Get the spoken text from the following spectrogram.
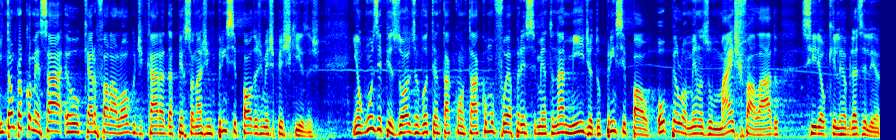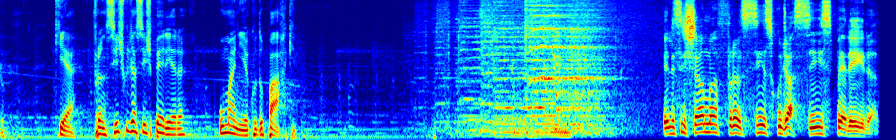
Então, para começar, eu quero falar logo de cara da personagem principal das minhas pesquisas. Em alguns episódios eu vou tentar contar como foi o aparecimento na mídia do principal, ou pelo menos o mais falado, serial killer brasileiro, que é Francisco de Assis Pereira, o maníaco do parque. Ele se chama Francisco de Assis Pereira,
